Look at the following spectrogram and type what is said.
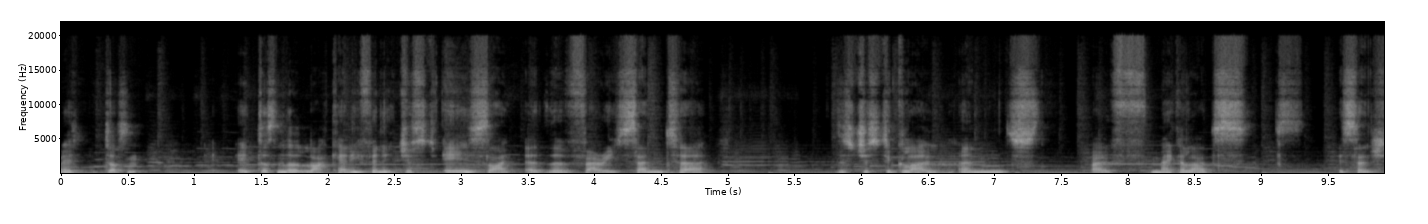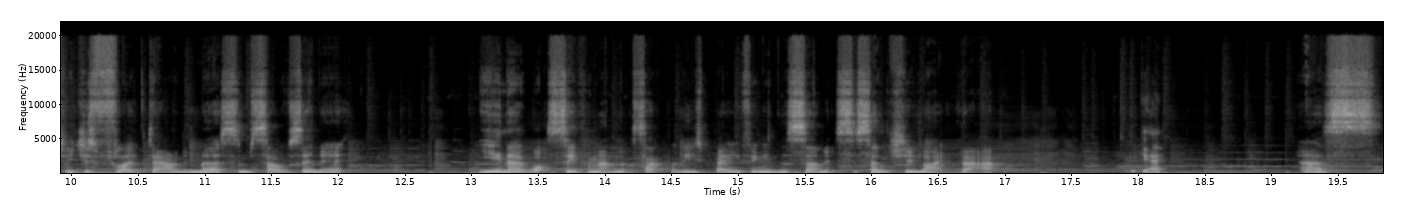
It doesn't. It doesn't look like anything. It just is like at the very center. There's just a glow, and both Megalads essentially just float down, and immerse themselves in it. You know what Superman looks like when he's bathing in the sun. It's essentially like that. Okay. As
